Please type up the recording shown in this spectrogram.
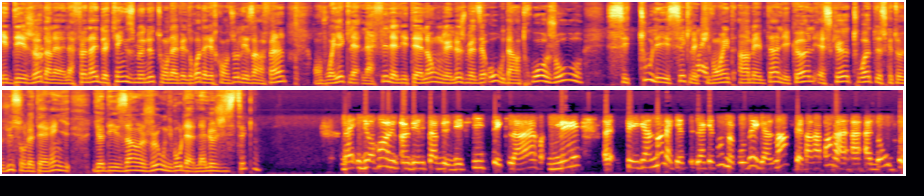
Et déjà, dans la, la fenêtre de 15 minutes où on avait le droit d'aller reconduire les enfants, on voyait que la, la file, elle était longue. Et là, je me disais, oh, dans trois jours, c'est tous les cycles Ouais. qui vont être en même temps à l'école. Est-ce que toi, de ce que tu as vu sur le terrain, il y, a des enjeux au niveau de la, de la logistique? Ben, il y aura un, un véritable défi, c'est clair, mais euh, c'est également la, question la question que je me posais également, c'était par rapport à, à- à d'autres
